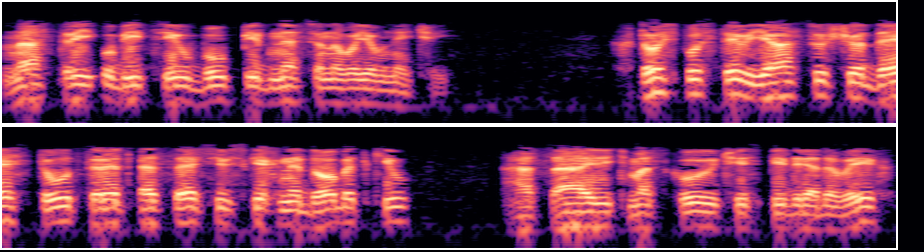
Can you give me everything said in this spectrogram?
настрій у бійців був піднесено войовничий. Хтось пустив ясу, що десь тут, серед есесівських недобитків, гасають, маскуючись під рядових,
